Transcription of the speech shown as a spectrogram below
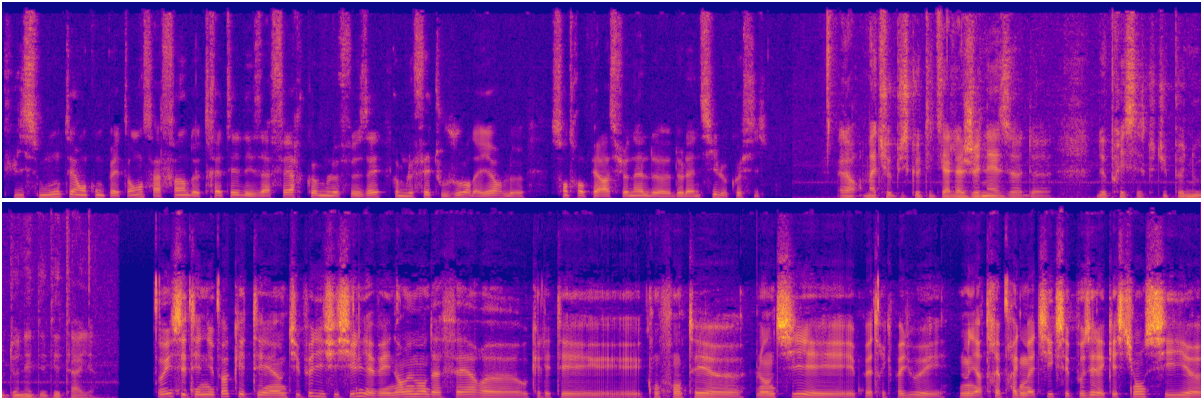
puissent monter en compétence afin de traiter des affaires comme le faisait, comme le fait toujours d'ailleurs le centre opérationnel de, de l'ANSI, le COSI. Alors Mathieu, puisque tu étais à la genèse de, de PRIS, est-ce que tu peux nous donner des détails? Oui, c'était une époque qui était un petit peu difficile. Il y avait énormément d'affaires euh, auxquelles était confronté euh, et Patrick Payou, et de manière très pragmatique, s'est posé la question si euh,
